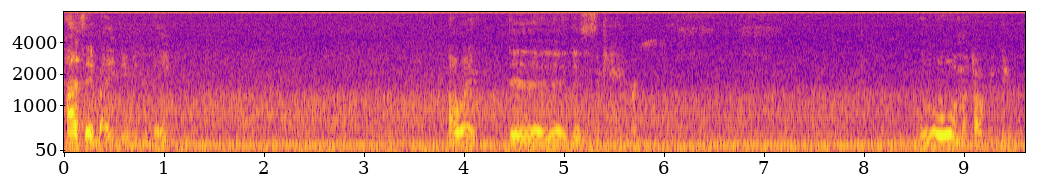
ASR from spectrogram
How's everybody doing today? Oh wait, th- th- th- this is a camera. Who am I talking to?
